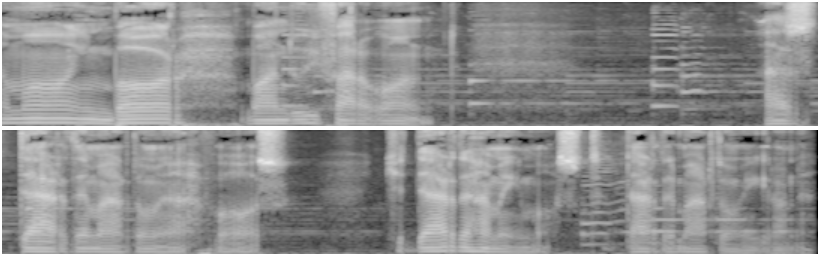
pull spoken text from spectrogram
اما این بار با اندوهی فراوان از درد مردم احواز که درد همه ای ماست درد مردم ایرانه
